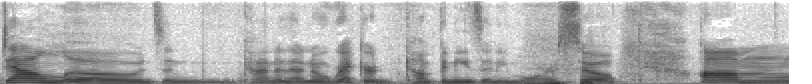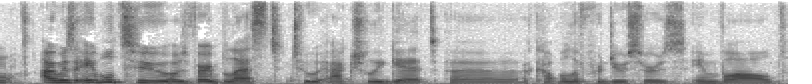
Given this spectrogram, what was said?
downloads and kind of there are no record companies anymore. so um, I was able to. I was very blessed to actually get uh, a couple of producers involved,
